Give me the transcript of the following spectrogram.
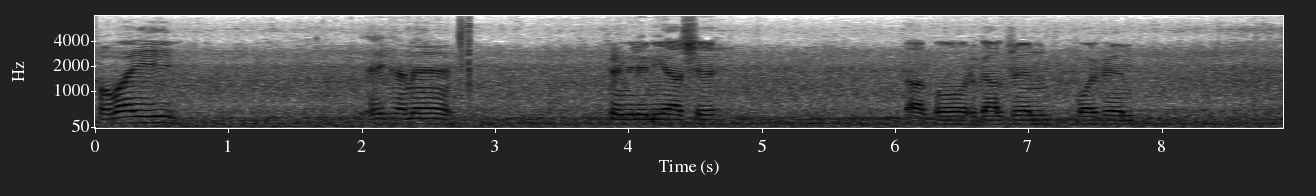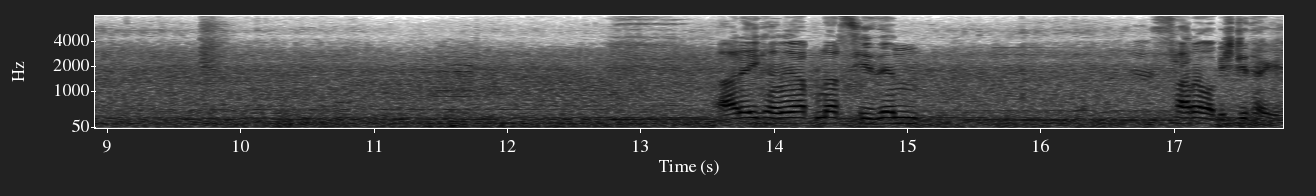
সবাই এইখানে ফ্যামিলি নিয়ে আসে। তারপর গার্লফ্রেন্ড বয়ফ্রেন্ড আর এইখানে আপনার সিজন ছাড়াও বৃষ্টি থাকে।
